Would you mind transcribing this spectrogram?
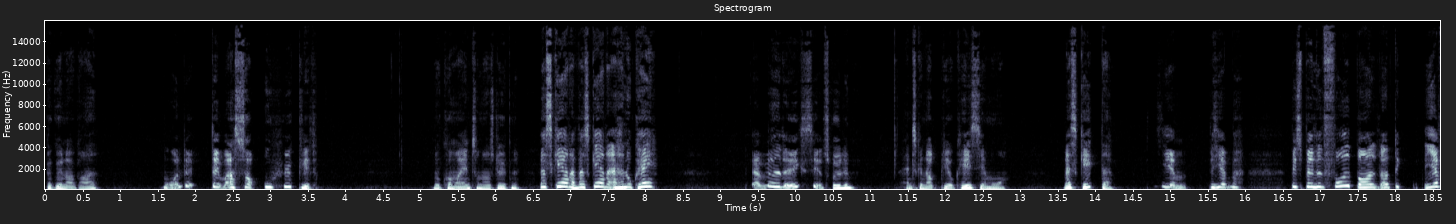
begynder at græde. Mor, det, det var så uhyggeligt. Nu kommer Anton også løbende. Hvad sker der? Hvad sker der? Er han okay? Jeg ved det ikke, siger Trylle. Han skal nok blive okay, siger mor. Hvad skete der? Jamen, jamen vi spillede fodbold, og det, jeg,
